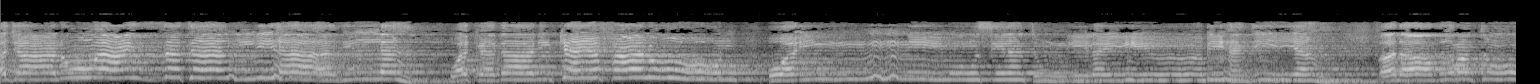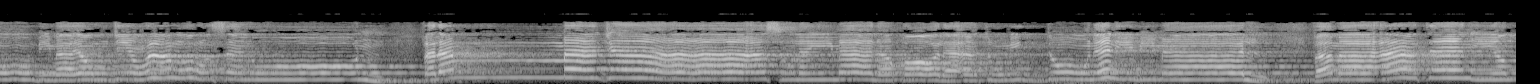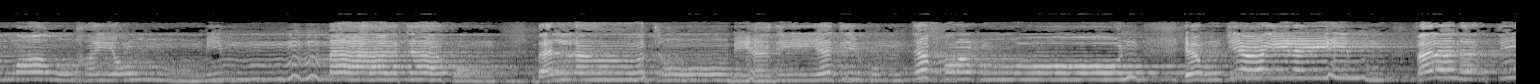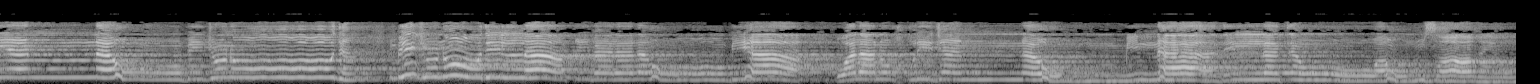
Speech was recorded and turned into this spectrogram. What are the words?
وَجَعَلُوا أَعِزَّةَ أَهْلِهَا أَذِلَّةً ۖ وَكَذَٰلِكَ يَفْعَلُونَ. وَإِنِّي مُرْسِلَةٌ إِلَيْهِم بِهَدِيَّةٍ فَنَاظِرَةٌ بِمَ يَرْجِعُ الْمُرْسَلُونَ. فَلَمَّا جَاءَ سُلَيْمَانَ قَالَ أَتُمِدُّونَنِ بِمَالٍ؟ فَمَا بَلْ أَنتُم بِهَدِيَّتِكُمْ تَفْرَحُونَ ارْجِعْ إِلَيْهِمْ فَلَنَأْتِيَنَّهُم بِجُنُودٍ لَّا قِبَلَ لَهُم بِهَا وَلَنُخْرِجَنَّهُم مِّنْهَا أَذِلَّةً وَهُمْ صَاغِرُونَ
